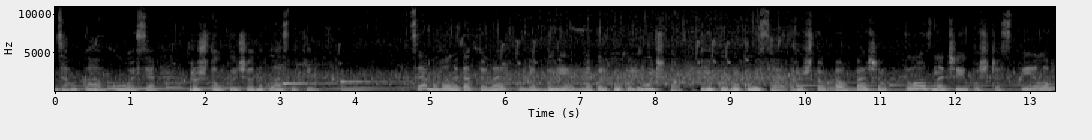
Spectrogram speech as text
загукав Кося, розштовхуючи однокласників. Це було не так то й легко, якби не колько колючка, якого Кося розштовхав першим, хто значи пощастило б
